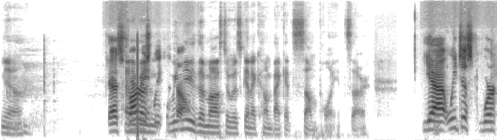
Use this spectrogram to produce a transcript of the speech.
Yeah. As And I far as we can we tell. knew the master was going to come back at some point. So. Yeah, we just weren't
